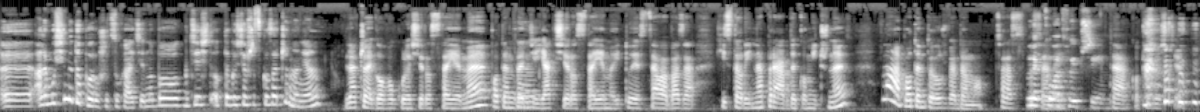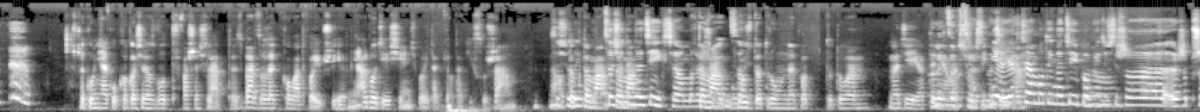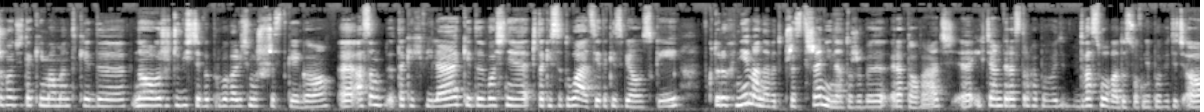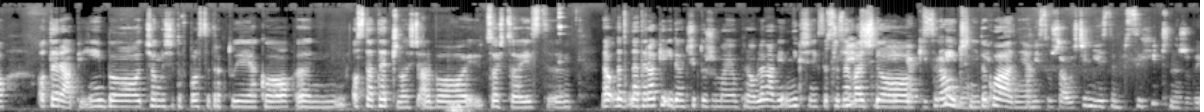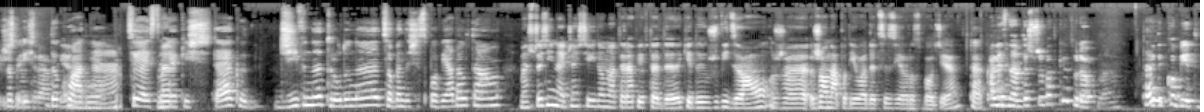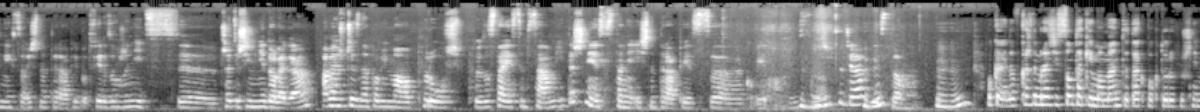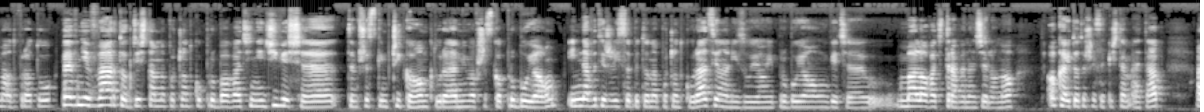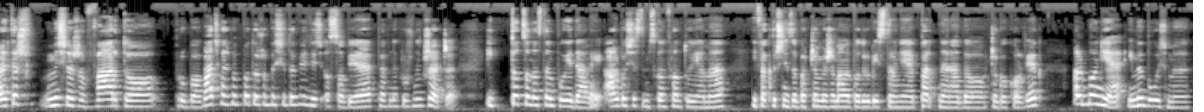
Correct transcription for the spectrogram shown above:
E, ale musimy to poruszyć, słuchajcie, no bo gdzieś od tego się wszystko zaczyna, nie? Dlaczego w ogóle się rozstajemy? Potem Tak. będzie jak się rozstajemy i tu jest cała baza historii naprawdę komicznych. No a potem to już wiadomo, coraz Lekko, weselej. łatwo i przyjemnie. Tak, oczywiście. Szczególnie jak u kogoś rozwód trwa 6 lat. To jest bardzo lekko, łatwo i przyjemnie. Albo 10, bo i takie, o takich słyszałam. No, coś to kto ma, coś kto o tej ma, nadziei chciałam, ale kto ma gwóźdź do trumny pod tytułem Nadzieja? Ty Ale miałaś mówić. Nie, ja chciałam o tej nadziei powiedzieć, No. że, że przychodzi taki moment, kiedy no rzeczywiście wypróbowaliśmy już wszystkiego, e, a są takie chwile, kiedy właśnie, czy takie sytuacje, takie związki, w których nie ma nawet przestrzeni na to, żeby ratować. E, I chciałam teraz trochę powiedzieć, dwa słowa dosłownie powiedzieć o, o terapii, bo ciągle się to w Polsce traktuje jako em, ostateczność albo coś, co jest. em, na, na, na terapię idą ci, którzy mają problem, a wie, nikt się nie chce przyznawać do jaki psychiczni, problem? dokładnie. A nie słyszałyście? Nie jestem psychiczny, żeby, Żeby iść na terapię. dokładnie. Mhm. Co ja jestem My- jakiś, tak, dziwny, trudny, co będę się spowiadał tam. Mężczyźni najczęściej idą na terapię wtedy, kiedy już widzą, że żona podjęła decyzję o rozwodzie. Tak. Ale znam też przypadki odwrotne. Tak? Kiedy kobiety nie chcą iść na terapię, bo twierdzą, że nic y, przecież im nie dolega, a mężczyzna pomimo próśb zostaje z tym sam i też nie jest w stanie iść na terapię z e, kobietą. Więc Mhm. to działa w dwie strony. Mhm. Okej, no w każdym razie są takie momenty, tak, po których już nie ma odwrotu. Pewnie warto gdzieś tam na początku próbować i nie dziwię się tym wszystkim chikom, które mimo wszystko próbują. I nawet jeżeli sobie to na początku racjonalizują i próbują, wiecie, malować trawę na zielono, okej, to też jest jakiś tam etap, ale też myślę, że warto próbować, choćby po to, żeby się dowiedzieć o sobie pewnych różnych rzeczy. I to, co następuje dalej, albo się z tym skonfrontujemy i faktycznie zobaczymy, że mamy po drugiej stronie partnera do czegokolwiek, albo nie. I my byłyśmy,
